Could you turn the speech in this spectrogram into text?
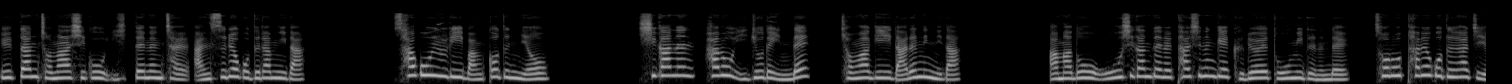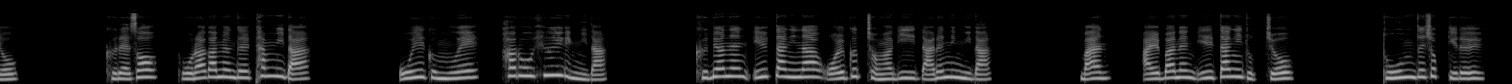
일단 전화하시고 20대는 잘 안 쓰려고들 합니다. 사고율이 많거든요. 시간은 하루 2교대인데 정하기 나름입니다. 아마도 오후 시간대를 타시는 게 급여에 도움이 되는데 서로 타려고들 하지요. 그래서 돌아가면들 탑니다. 5일 근무에 하루 휴일입니다. 급여는 일당이나 월급 정하기 나름입니다. 만, 알바는 일당이 좋죠. 도움되셨기를.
